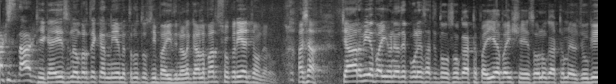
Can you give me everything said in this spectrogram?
867 ਠੀਕ ਹੈ ਇਸ ਨੰਬਰ ਤੇ ਕਰਨੀ ਹੈ ਮਿੱਤਰੋ ਤੁਸੀਂ ਬਾਈ ਦੇ ਨਾਲ ਗੱਲਬਾਤ। ਸ਼ੁਕਰੀਆ ਚਾਹੁੰਦੇ ਰਹੋ। ਅੱਛਾ ਚਾਰ ਵੀ ਆ ਬਾਈ ਹੁਣਿਆਂ ਦੇ ਕੋਲੇ ਸੱਚ 200 ਗੱਠ ਪਈ ਆ ਬਾਈ 600 ਨੂੰ ਗੱਠ ਮਿਲ ਜੂਗੀ।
